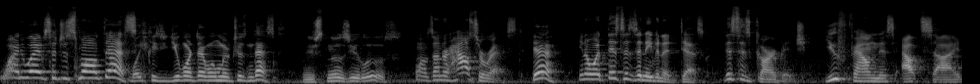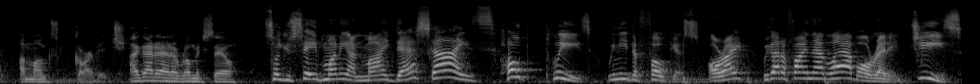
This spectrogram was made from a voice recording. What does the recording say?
Why do I have such a small desk? Well, because you weren't there when we were choosing desks. You snooze, you lose. Well, I was under house arrest. Yeah. You know what? This isn't even a desk. This is garbage. You found this outside amongst garbage. I got it at a rummage sale. So you save money on my desk? Guys, Hope, please. We need to focus, all right? We gotta find that lab already. Jeez.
